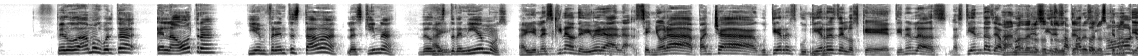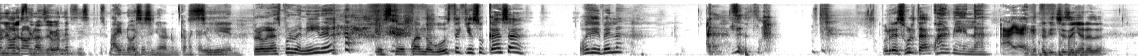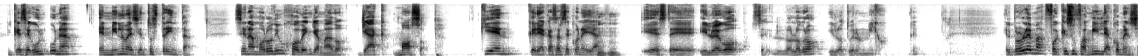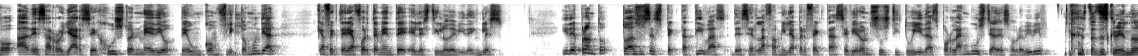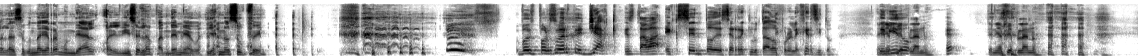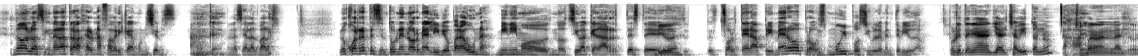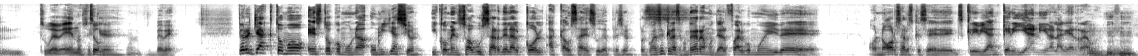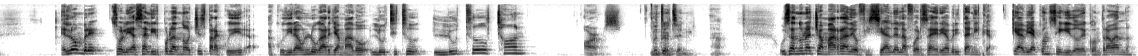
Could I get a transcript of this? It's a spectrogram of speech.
Pero dábamos vuelta en la otra. Y enfrente estaba la esquina de donde Ahí. veníamos. Ahí en la esquina donde vive la, la señora Pancha Gutiérrez. Gutiérrez de los que tienen las, las tiendas de Ah, abarrotes no, de los y de otros Gutiérrez, de zapatos. los que no tienen las tiendas las de abarrotes venden- de zapatos. Ay, no, esa señora nunca me cayó Sí. bien. Pero gracias por venir, ¿eh? Este, cuando guste, aquí es su casa. Oiga, ¿y vela? Pues resulta ¿Cuál vela? Ay, ay, pinche señora. ¿eh? que según una, en 1930, se enamoró de un joven llamado Jack Mossop, quien quería casarse con ella y, este, y luego se, lo logró y lo tuvieron un hijo. El problema fue que su familia comenzó a desarrollarse justo en medio de un conflicto mundial que afectaría fuertemente el estilo de vida inglés. Y de pronto, todas sus expectativas de ser la familia perfecta se vieron sustituidas por la angustia de sobrevivir. ¿Estás describiendo la Segunda Guerra Mundial o el inicio de la pandemia, güey? Ya no supe. Pues por suerte, Jack estaba exento de ser reclutado por el ejército. Tenía debido... pie plano. ¿Eh? Tenía pie plano. No, lo asignaron a trabajar en una fábrica de municiones. Ok. Le hacía las balas. Lo cual representó un enorme alivio para una. Mínimo no se iba a quedar este, Viuda. soltera primero, pero muy posiblemente viuda. Porque tenía ya el chavito, ¿no? Ajá. Sí. Bueno, la- su bebé, no sé Su- qué. bebé. Pero Jack tomó esto como una humillación y comenzó a abusar del alcohol a causa de su depresión. Porque parece que la Segunda Guerra Mundial fue algo muy de honor. O sea, los que se inscribían querían ir a la guerra. El hombre solía salir por las noches para acudir, acudir a un lugar llamado Littleton Arms. Littleton. Ajá. Usando una chamarra de oficial de la Fuerza Aérea Británica que había conseguido de contrabando.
